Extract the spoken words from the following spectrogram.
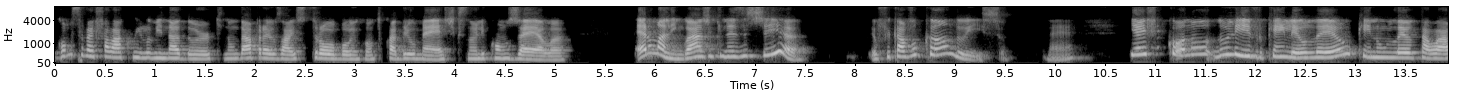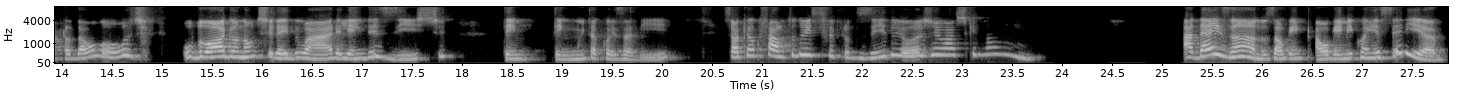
como você vai falar com o iluminador, que não dá para usar strobo enquanto quadril mexe, senão ele congela. Era uma linguagem que não existia. Eu ficava vucando isso, né? E aí ficou no, no livro. Quem leu, leu. Quem não leu, tá lá para download. O blog eu não tirei do ar, ele ainda existe. Tem, tem muita coisa ali. Só que eu falo, tudo isso foi produzido e hoje eu acho que não, Há 10 anos alguém, alguém me conheceria.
